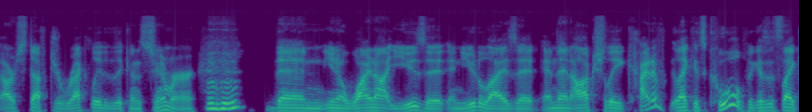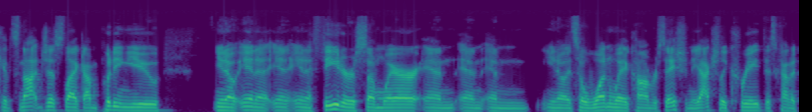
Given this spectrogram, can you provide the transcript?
our stuff directly to the consumer mm-hmm. then you know why not use it and utilize it? And then actually kind of like it's cool because it's like it's not just like i'm putting you you know in a in, in a theater somewhere and and and you know it's a one way conversation. You actually create this kind of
